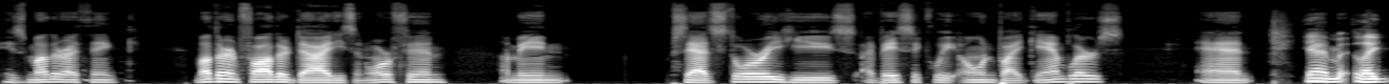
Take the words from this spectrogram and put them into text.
his mother, I think, mother and father died. He's an orphan. I mean, sad story. He's I basically owned by gamblers, and Yeah, like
